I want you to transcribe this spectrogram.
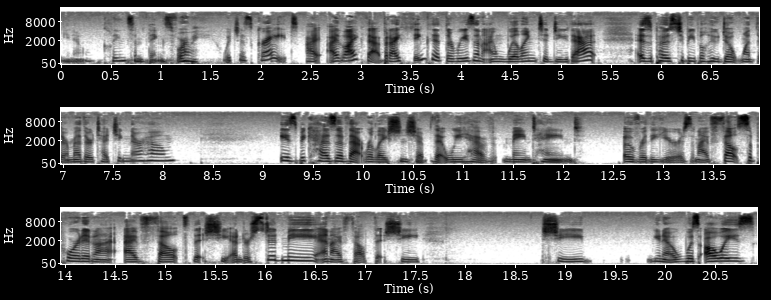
you know, clean some things for me, which is great. I, I like that. But I think that the reason I'm willing to do that, as opposed to people who don't want their mother touching their home, is because of that relationship that we have maintained over the years. And I've felt supported and I, I've felt that she understood me and I felt that she she, you know, was always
